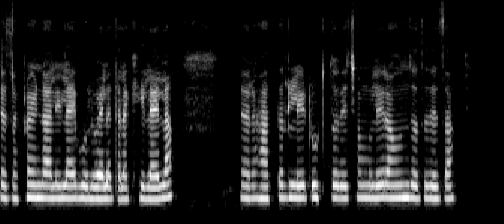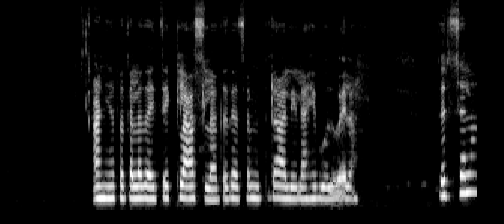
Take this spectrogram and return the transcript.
त्याचा फ्रेंड आलेला आहे बोलवायला त्याला खेळायला. तर हा तर लेट उठतो त्याच्यामुळे राहून जातो त्याचा. आणि आता त्याला जायचं आहे क्लासला तर त्याचा मित्र आलेला आहे बोलवायला. तर चला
